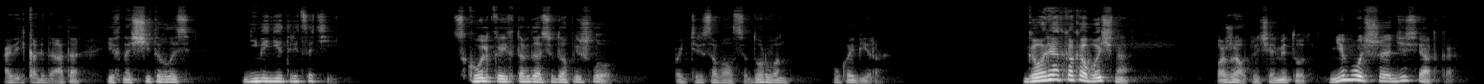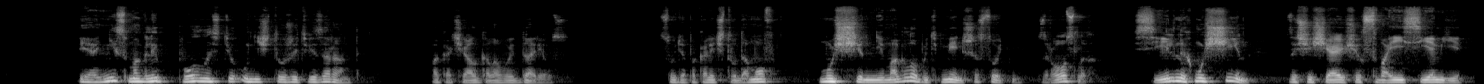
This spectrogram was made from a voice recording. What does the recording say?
А ведь когда-то их насчитывалось не менее тридцати. «Сколько их тогда сюда пришло?» – поинтересовался Дорван у Кабира. «Говорят, как обычно», – пожал плечами тот, – «не больше десятка». И они смогли полностью уничтожить Визарант, покачал головой Дариус. Судя по количеству домов, мужчин не могло быть меньше сотни. Взрослых, сильных мужчин, защищающих свои семьи,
